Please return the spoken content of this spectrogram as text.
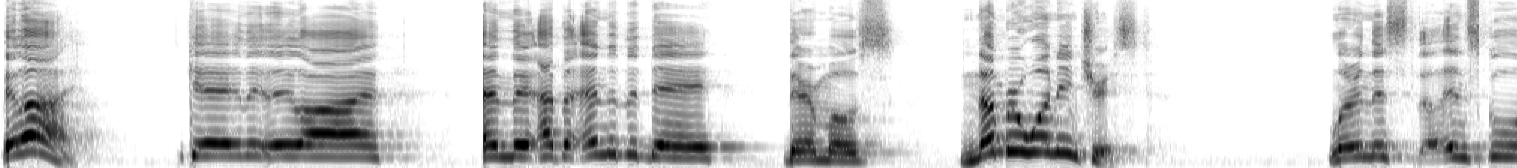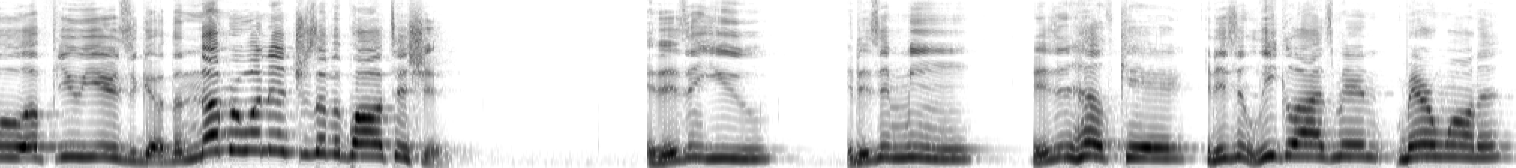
they lie. Okay, they, they lie. And they at the end of the day, their most number one interest. Learned this in school a few years ago. The number one interest of a politician. It isn't you. It isn't me. It isn't healthcare. It isn't legalized mar- marijuana.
